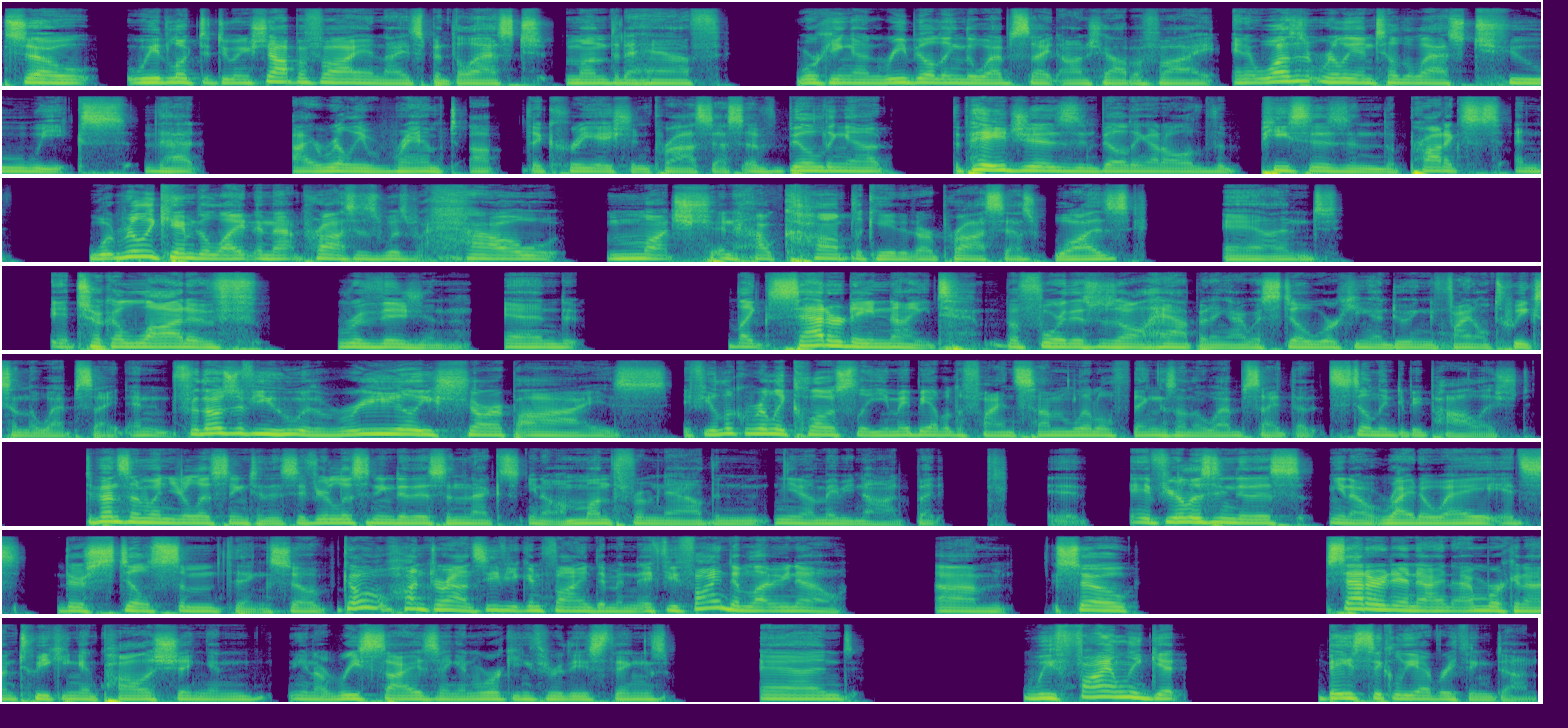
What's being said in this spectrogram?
So we'd looked at doing Shopify, and I spent the last month and a half working on rebuilding the website on Shopify. And it wasn't really until the last two weeks that I really ramped up the creation process of building out the pages and building out all of the pieces and the products. And what really came to light in that process was how much and how complicated our process was. And it took a lot of revision. And like Saturday night before this was all happening, I was still working on doing final tweaks on the website. And for those of you who with really sharp eyes, if you look really closely, you may be able to find some little things on the website that still need to be polished. Depends on when you're listening to this. If you're listening to this in the next, you know, a month from now, then you know maybe not. But if you're listening to this, you know, right away, it's there's still some things. So go hunt around, see if you can find them, and if you find them, let me know. Um, so Saturday night, I'm working on tweaking and polishing and you know resizing and working through these things, and we finally get basically everything done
